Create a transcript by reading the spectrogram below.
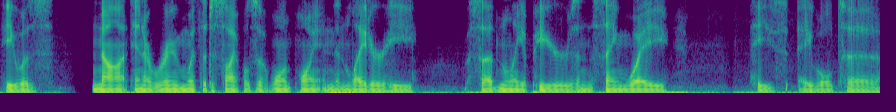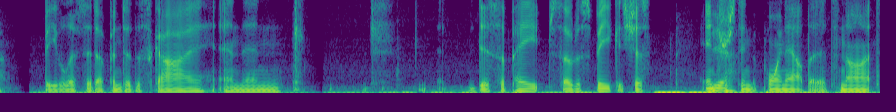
he was not in a room with the disciples at one point and then later he suddenly appears in the same way he's able to be lifted up into the sky and then dissipate so to speak it's just interesting yeah. to point out that it's not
